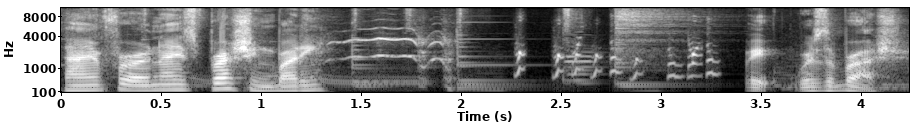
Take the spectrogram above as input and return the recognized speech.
Time for a nice brushing, buddy. Wait, where's the brush?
